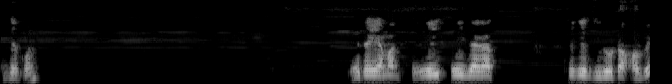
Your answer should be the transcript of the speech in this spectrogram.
দেখুন। এটাই আমার, এই এই জায়গা থেকে জিরোটা হবে।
